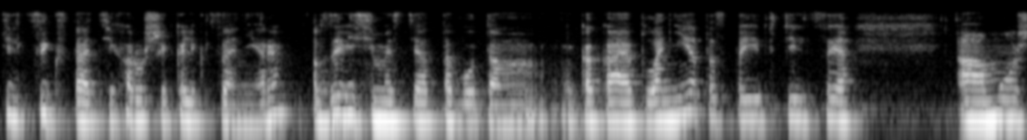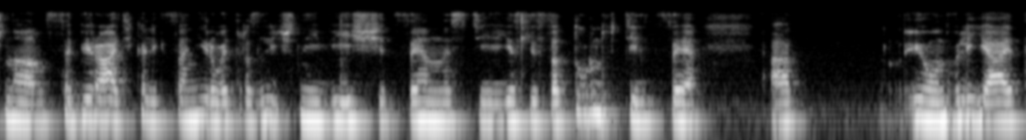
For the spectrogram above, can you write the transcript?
Тельцы, кстати, хорошие коллекционеры. В зависимости от того, там, какая планета стоит в тельце, а, можно собирать, коллекционировать различные вещи, ценности. Если Сатурн в тельце, а, и он влияет,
